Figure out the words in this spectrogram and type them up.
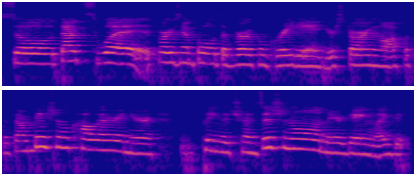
So that's what, for example, with the vertical gradient, you're starting off with the foundational color and you're putting the transitional and then you're getting like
